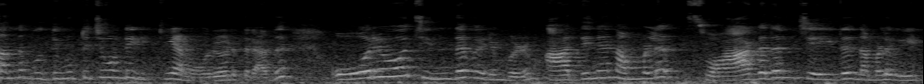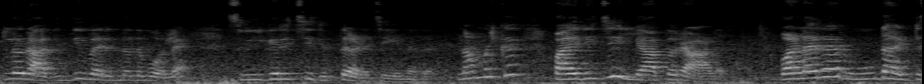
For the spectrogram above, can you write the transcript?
വന്ന് ബുദ്ധിമുട്ടിച്ചുകൊണ്ടിരിക്കുകയാണ് ഓരോരുത്തർ. അത് ഓരോ ചിന്ത വരുമ്പോഴും അതിനെ നമ്മൾ സ്വാഗതം ചെയ്ത് നമ്മൾ വീട്ടിലൊരു അതിഥി വരുന്നത് പോലെ സ്വീകരിച്ചിരുത്തുകയാണ് ചെയ്യുന്നത്. നമ്മൾക്ക് പരിചയമില്ലാത്ത ഒരാൾ വളരെ റൂഡായിട്ട്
